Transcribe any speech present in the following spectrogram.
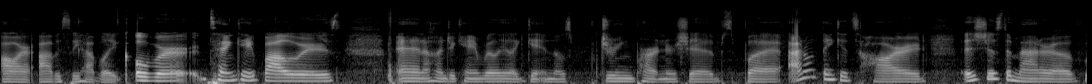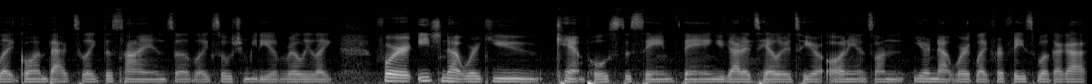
are obviously have like over 10k followers and 100k and really like getting those dream partnerships. But i don't think it's hard. It's just a matter of like going back to like the science of like social media really like for each network you can't post the same thing. You got to tailor it to your audience on your network. Like for facebook i got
